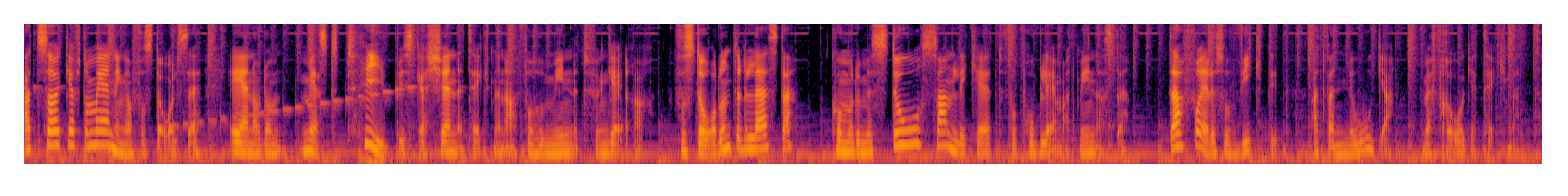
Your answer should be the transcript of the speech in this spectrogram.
Att söka efter mening och förståelse är en av de mest typiska kännetecknen för hur minnet fungerar. Förstår du inte det lästa kommer du med stor sannolikhet få problem att minnas det. Därför är det så viktigt att vara noga med frågetecknet.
